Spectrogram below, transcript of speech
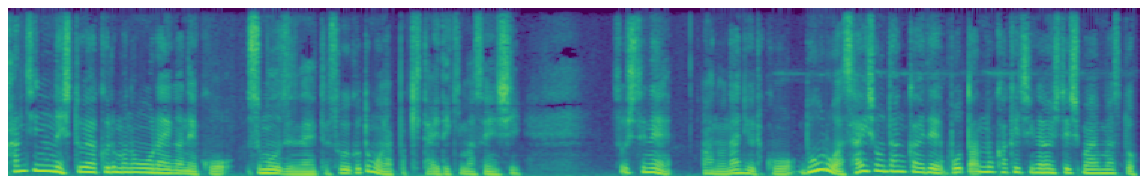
肝心のね人や車の往来がねこうスムーズでないとそういうこともやっぱ期待できませんしそしてねあの何よりこう道路は最初の段階でボタンの掛け違いをしてしまいますと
